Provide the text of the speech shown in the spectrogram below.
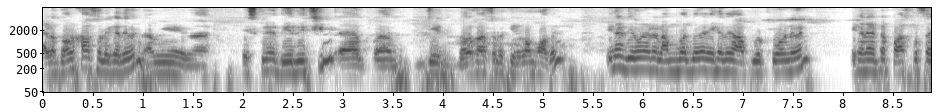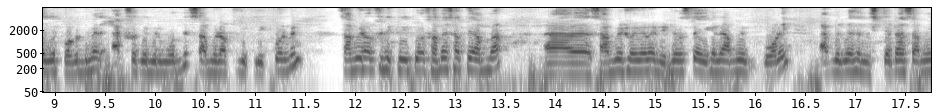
একটা দরখাস্ত লিখে দেবেন। আমি স্ক্রিনে দিয়ে দিচ্ছি যে দরখাস্তটা কীরকম হবে। এখানে যে কোনো একটা নাম্বার দেবেন, এখানে আপলোড করে নেবেন। এখানে একটা পাসপোর্ট সাইজের ফটো দেবেন। একশো কেবির মধ্যে সাবমিট অপশনে ক্লিক করবেন। সাবমিট অপশনে ক্লিক করার সাথে সাথে আপনার সাবমিট হয়ে যাবে ডিটেলসটা এখানে আপনি পরে অ্যাপ্লিকেশন স্ট্যাটাস আপনি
